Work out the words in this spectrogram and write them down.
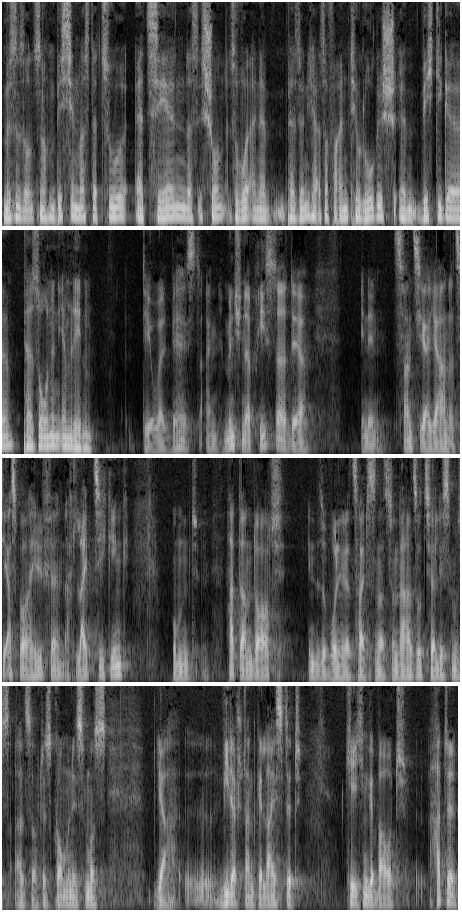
Müssen Sie uns noch ein bisschen was dazu erzählen? Das ist schon sowohl eine persönliche als auch vor allem theologisch äh, wichtige Person in Ihrem Leben. Theobald Bär ist ein Münchner Priester, der in den 20er Jahren als die Asperer Hilfe nach Leipzig ging und hat dann dort in, sowohl in der Zeit des Nationalsozialismus als auch des Kommunismus ja, äh, Widerstand geleistet Kirchen gebaut hatte,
